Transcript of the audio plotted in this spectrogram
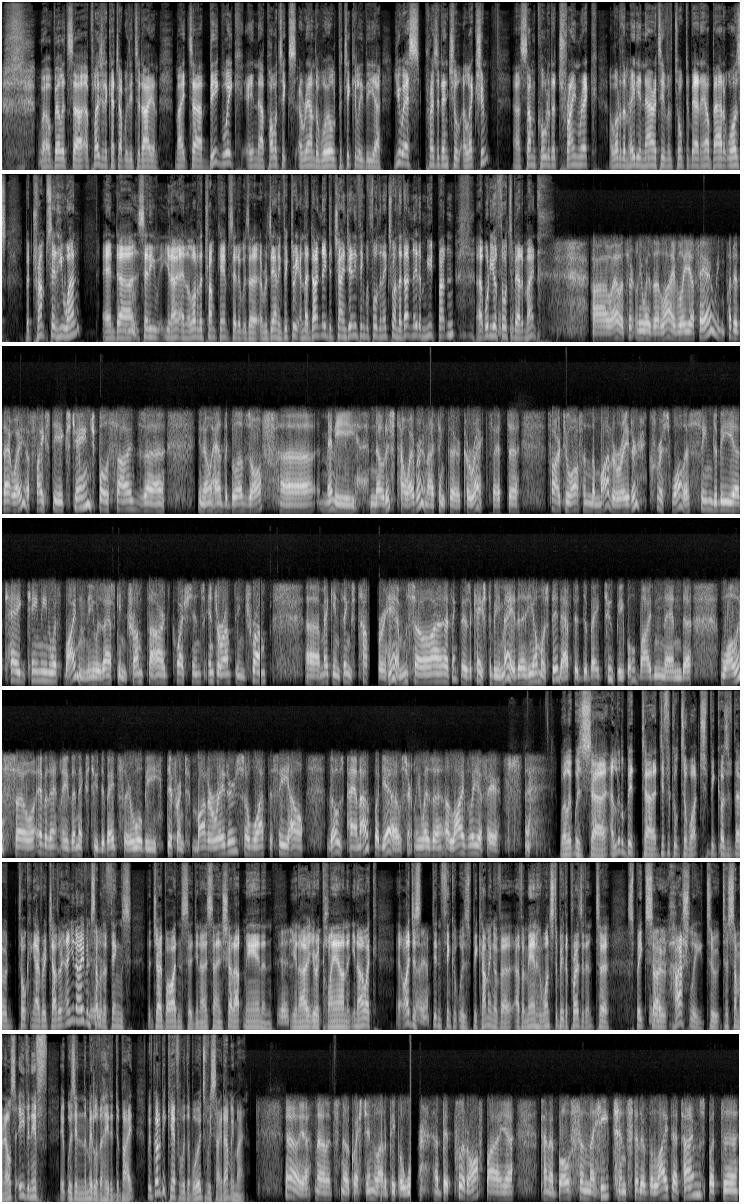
Well, Bill, it's uh, a pleasure to catch up with you today. And, mate, uh, big week in uh, politics around the world, particularly the uh, US presidential election. Uh, some called it a train wreck. A lot of the media narrative have talked about how bad it was. But Trump said he won and uh, said he, you know, and a lot of the Trump camp said it was a, a resounding victory and they don't need to change anything before the next one. They don't need a mute button. Uh, what are your thoughts about it, mate? Uh, well, it certainly was a lively affair. We can put it that way. A feisty exchange. Both sides, uh, you know, had the gloves off. Uh, many noticed, however, and I think they're correct, that uh, far too often the moderator, Chris Wallace, seemed to be uh, tag teaming with Biden. He was asking Trump the hard questions, interrupting Trump uh, making things tough for him. So I, think there's a case to be made that he almost did have to debate two people, Biden and uh, Wallace. So evidently, the next two debates there will be different moderators. So we'll have to see how those pan out. But yeah, it certainly was a, a lively affair. Well, it was uh, a little bit uh, difficult to watch because they were talking over each other, and you know, even some of the things that Joe Biden said, you know, saying "shut up, man," and Yes, you know, yes. you're a clown, and you know, like I just Oh, yeah. didn't think it was becoming of a of a man who wants to be the president to speak so harshly to to someone else, even if it was in the middle of a heated debate. We've got to be careful with the words we say, don't we, mate? Oh yeah, no, that's no question. A lot of people were a bit put off by uh, kind of both in the heat instead of the light at times. But uh,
